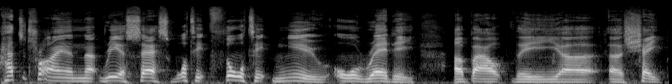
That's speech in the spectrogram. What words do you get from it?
had to try and uh, reassess what it thought it knew already about the uh, uh, shape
